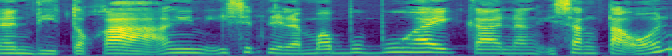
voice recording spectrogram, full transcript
nandito ka. Ang iniisip nila, mabubuhay ka ng isang taon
